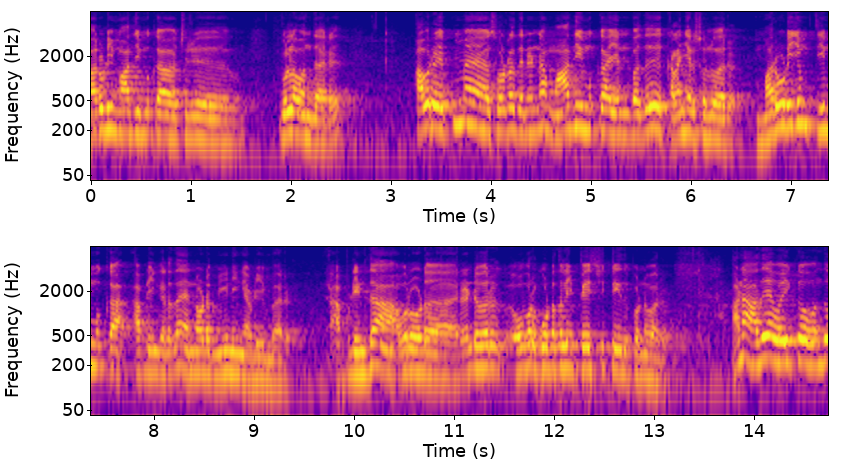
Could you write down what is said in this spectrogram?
மறுபடியும் மதிமுக வச்சு உள்ளே வந்தார். அவர் எப்பவுமே சொல்கிறது என்னென்னா மதிமுக என்பது கலைஞர் சொல்லுவார். மறுபடியும் திமுக அப்படிங்கிறது தான் என்னோடய மீனிங் அப்படிம்பார். அப்படின்னு தான் அவரோட ரெண்டு பேரும் ஒவ்வொரு கூட்டத்துலையும் பேசிட்டு இது பண்ணுவார். ஆனால் அதே வைகோ வந்து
